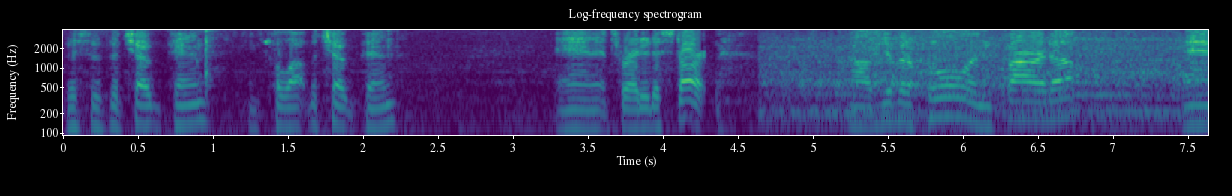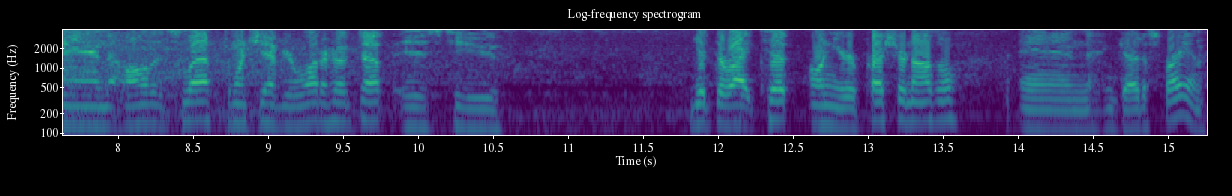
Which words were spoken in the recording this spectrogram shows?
This is the choke pin. You pull out the choke pin and it's ready to start. I'll give it a pull and fire it up and all that's left once you have your water hooked up is to get the right tip on your pressure nozzle and go to spraying.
